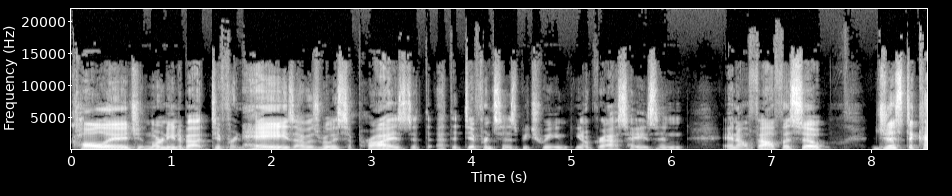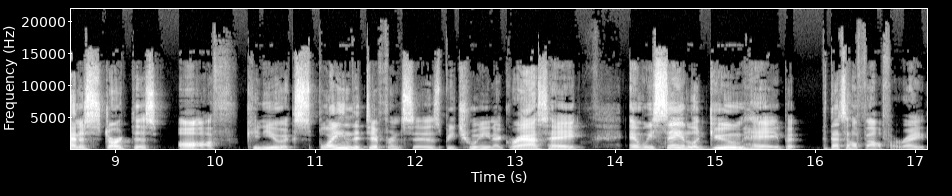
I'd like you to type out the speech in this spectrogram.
college and learning about different hays, I was really surprised at the, at the differences between you know grass hays and and alfalfa. So just to kind of start this off, can you explain the differences between a grass hay and we say legume hay, but but that's alfalfa, right?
